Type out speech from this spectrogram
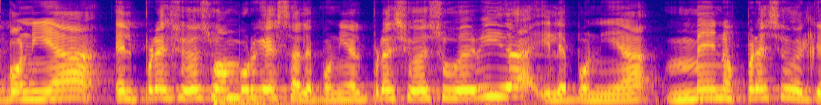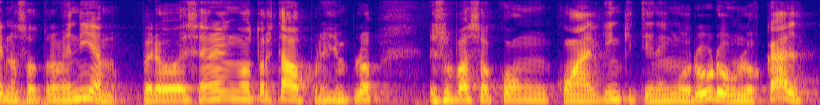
ponía el precio de su hamburguesa, le ponía el precio de su bebida y le ponía menos precio del que nosotros vendíamos. Pero eso era en otro estado. Por ejemplo, eso pasó con, con alguien que tiene en Oruro un local,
